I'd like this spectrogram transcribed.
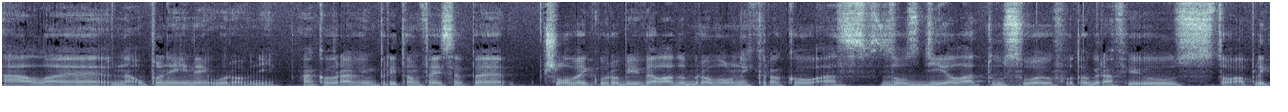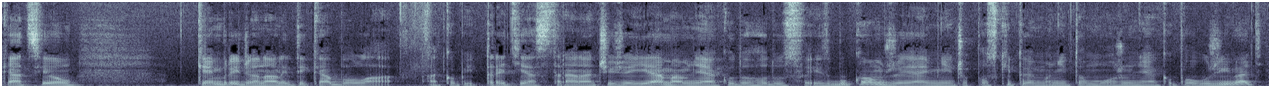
ale na úplne inej úrovni. Ako vravím, pri tom FaceApp človek urobí veľa dobrovoľných krokov a zozdiela tú svoju fotografiu s tou aplikáciou. Cambridge Analytica bola akoby tretia strana, čiže ja mám nejakú dohodu s Facebookom, že ja im niečo poskytujem, oni to môžu nejako používať.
